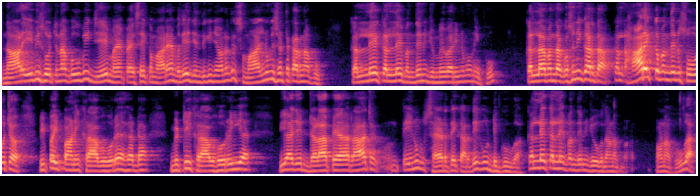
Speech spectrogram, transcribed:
ਨਾਲ ਇਹ ਵੀ ਸੋਚਣਾ ਪਊ ਵੀ ਜੇ ਮੈਂ ਪੈਸੇ ਕਮਾ ਰਿਹਾ ਵਧੀਆ ਜ਼ਿੰਦਗੀ ਜਿਉ ਰਿਹਾ ਤੇ ਸਮਾਜ ਨੂੰ ਵੀ ਸੈੱਟ ਕਰਨਾ ਪਊ। ਕੱਲੇ ਕੱਲੇ ਬੰਦੇ ਨੂੰ ਜ਼ਿੰਮੇਵਾਰੀ ਨਿਭਾਉਣੀ ਪਊ। ਕੱਲਾ ਬੰਦਾ ਕੁਝ ਨਹੀਂ ਕਰਦਾ। ਕੱਲ ਹਰ ਇੱਕ ਬੰਦੇ ਨੂੰ ਸੋਚ ਵੀ ਭਾਈ ਪਾਣੀ ਖਰਾਬ ਹੋ ਰਿਹਾ ਸਾਡਾ, ਮਿੱਟੀ ਖਰਾਬ ਹੋ ਰਹੀ ਹੈ, ਵੀ ਆ ਜੇ ਡਲਾ ਪਿਆ ਰਾਹ 'ਚ, ਤੇ ਇਹਨੂੰ ਸਾਈਡ ਤੇ ਕਰਦੀ ਕੋਈ ਡਿੱਗੂਗਾ। ਕੱਲੇ ਕੱਲੇ ਬੰਦੇ ਨੂੰ ਯੋਗਦਾਨ ਪਾਉਣਾ ਪਊਗਾ।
